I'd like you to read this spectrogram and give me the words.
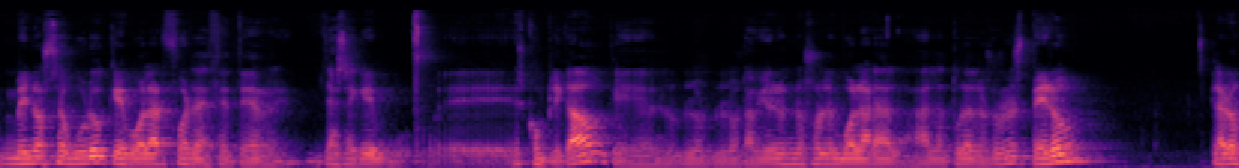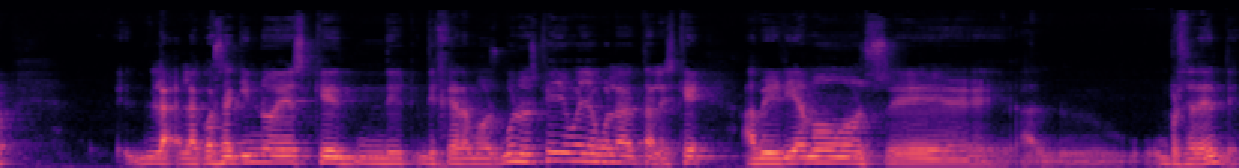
menos seguro que volar fuera de CTR. Ya sé que eh, es complicado, que los, aviones no suelen volar a la altura de los drones, pero, claro, la, la cosa aquí no es que di- dijéramos, bueno, es que yo voy a volar tal, es que abriríamos eh, un precedente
